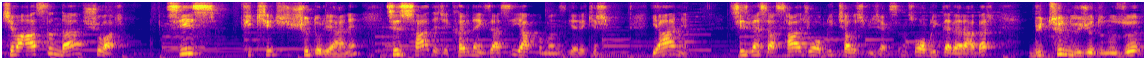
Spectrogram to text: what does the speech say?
Şimdi aslında şu var. Siz fikir şudur yani. Siz sadece karın egzersizi yapmamanız gerekir. Yani siz mesela sadece oblik çalışmayacaksınız. Oblikle beraber bütün vücudunuzu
